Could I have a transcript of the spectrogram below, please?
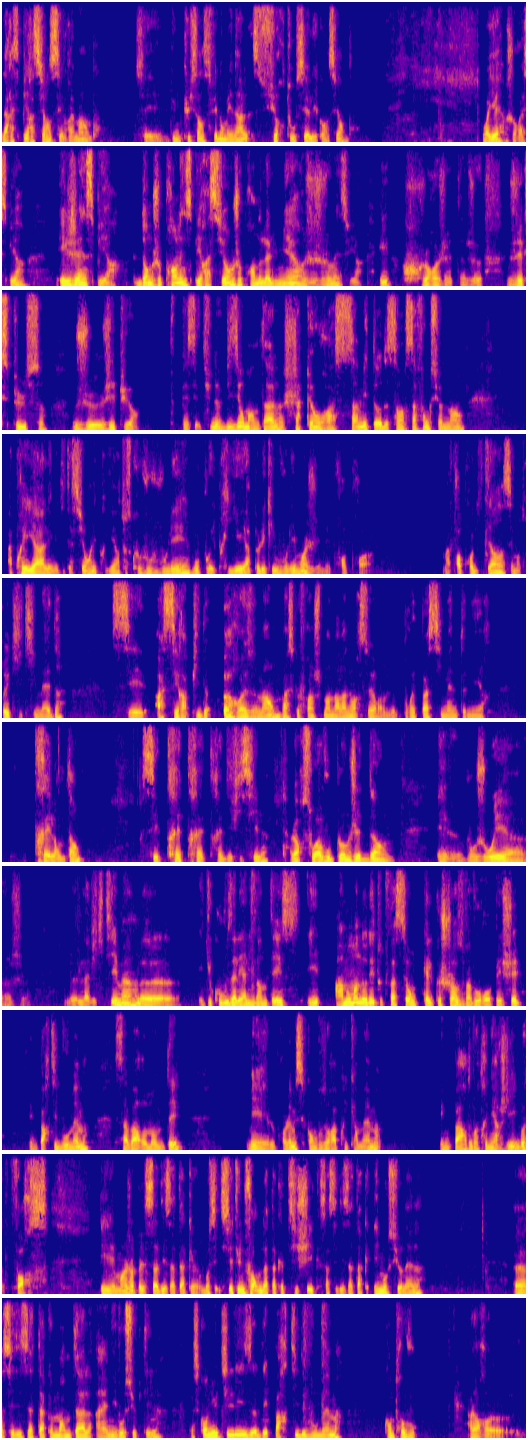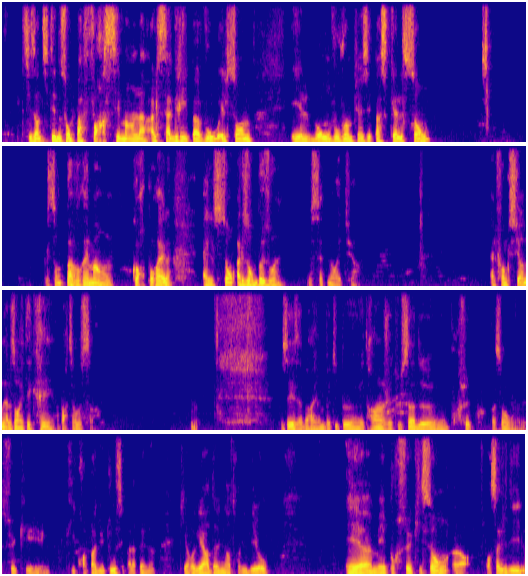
La respiration, c'est vraiment, c'est d'une puissance phénoménale, surtout si elle est consciente. Voyez, je respire et j'inspire. Donc je prends l'inspiration, je prends de la lumière, je, m'inspire et je rejette, je j'expulse, je j'épure. C'est une vision mentale. Chacun aura sa méthode, sa, sa fonctionnement. Après, il y a les méditations, les prières, tout ce que vous voulez. Vous pouvez prier appeler qui vous voulez. Moi, j'ai mes propres, ma propre guidance et mon truc qui, qui m'aide. C'est assez rapide, heureusement, parce que franchement, dans la noirceur, on ne pourrait pas s'y maintenir très longtemps. C'est très, très, très difficile. Alors, soit vous plongez dedans et vous jouez euh, la victime, hein, et du coup, vous allez alimenter, et à un moment donné, de toute façon, quelque chose va vous repêcher, une partie de vous-même, ça va remonter, mais le problème, c'est qu'on vous aura pris quand même une part de votre énergie, votre force. Et moi, j'appelle ça des attaques. Bon, c'est une forme d'attaque psychique. Ça, c'est des attaques émotionnelles. Euh, c'est des attaques mentales à un niveau subtil, parce qu'on utilise des parties de vous-même contre vous. Alors, euh, ces entités ne sont pas forcément là. Elles s'agrippent à vous, elles sont et elles vont vous vampiriser parce qu'elles sont, elles sont pas vraiment corporelles. Elles sont, elles ont besoin de cette nourriture. Elles fonctionnent, elles ont été créées à partir de ça. Vous savez, ça paraît un petit peu étrange tout ça de, pour ceux, de toute façon, ceux qui, qui croient pas du tout, c'est pas la peine, hein, qui regardent une autre vidéo. Et, euh, mais pour ceux qui sont, c'est pour ça que je dis,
